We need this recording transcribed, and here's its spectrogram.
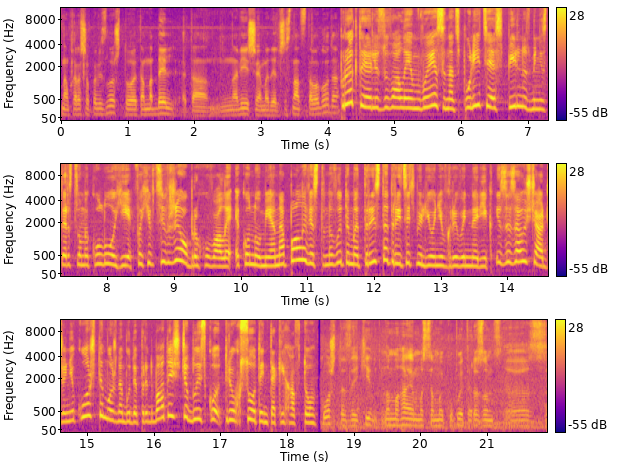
Нам хорошо повезло, что эта модель, это новейшая модель 2016 года. Проект реалізували МВС і Нацполіція спільно з Міністерством екології. Фахівці вже обрахували, економія на паливі становитиме 330 мільйонів гривень на рік. І за заощаджені кошти можна буде придбати ще близько трьох сотень таких авто. кошти, за які намагаємося ми купити разом з- е, з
